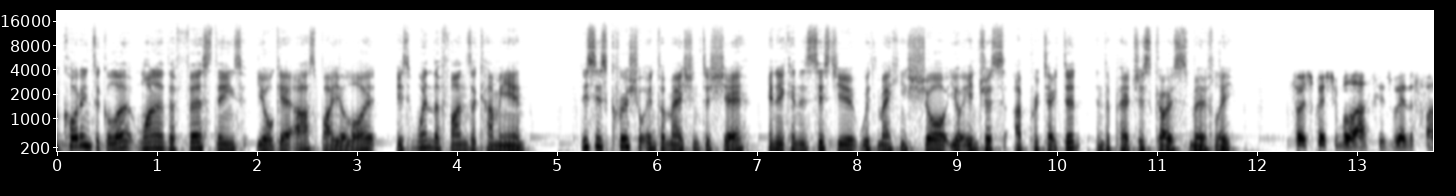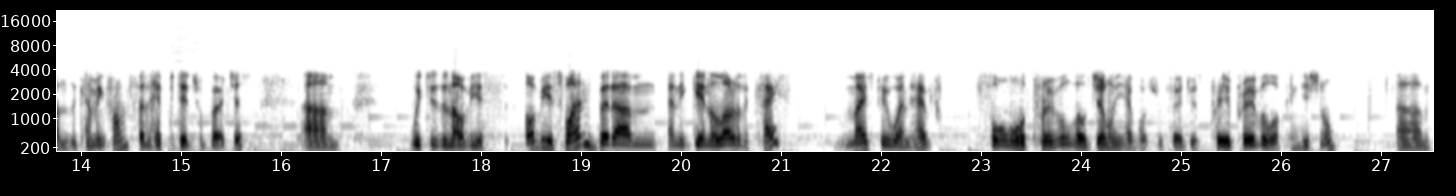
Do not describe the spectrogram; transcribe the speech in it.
According to Gellert, one of the first things you'll get asked by your lawyer is when the funds are coming in. This is crucial information to share and it can assist you with making sure your interests are protected and the purchase goes smoothly first question we'll ask is where the funds are coming from for their potential purchase, um, which is an obvious obvious one. But um, and again, a lot of the case, most people won't have formal approval. They'll generally have what's referred to as pre-approval or conditional. Um,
